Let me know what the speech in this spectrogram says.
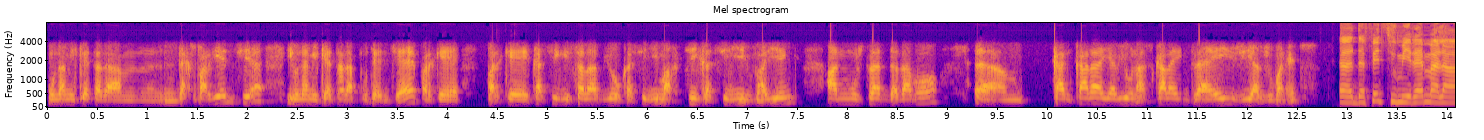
una miqueta d'experiència de, i una miqueta de potència, eh? perquè, perquè que sigui Salabió, que sigui Martí, que sigui Vallenc, han mostrat de debò eh, que encara hi havia una escala entre ells i els jovenets. Eh, de fet, si ho mirem a la,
